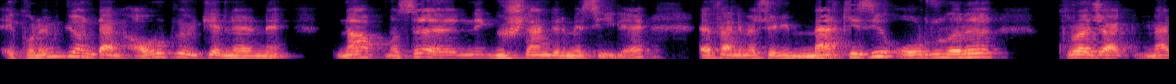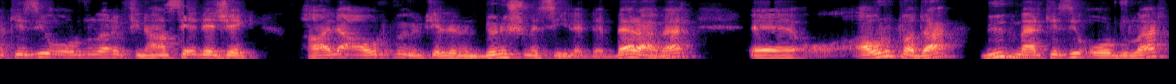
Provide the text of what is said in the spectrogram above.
ekonomik yönden Avrupa ülkelerini ne yapması, ne güçlendirmesiyle efendime söyleyeyim merkezi orduları kuracak, merkezi orduları finanse edecek hale Avrupa ülkelerinin dönüşmesiyle de beraber e, Avrupa'da büyük merkezi ordular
